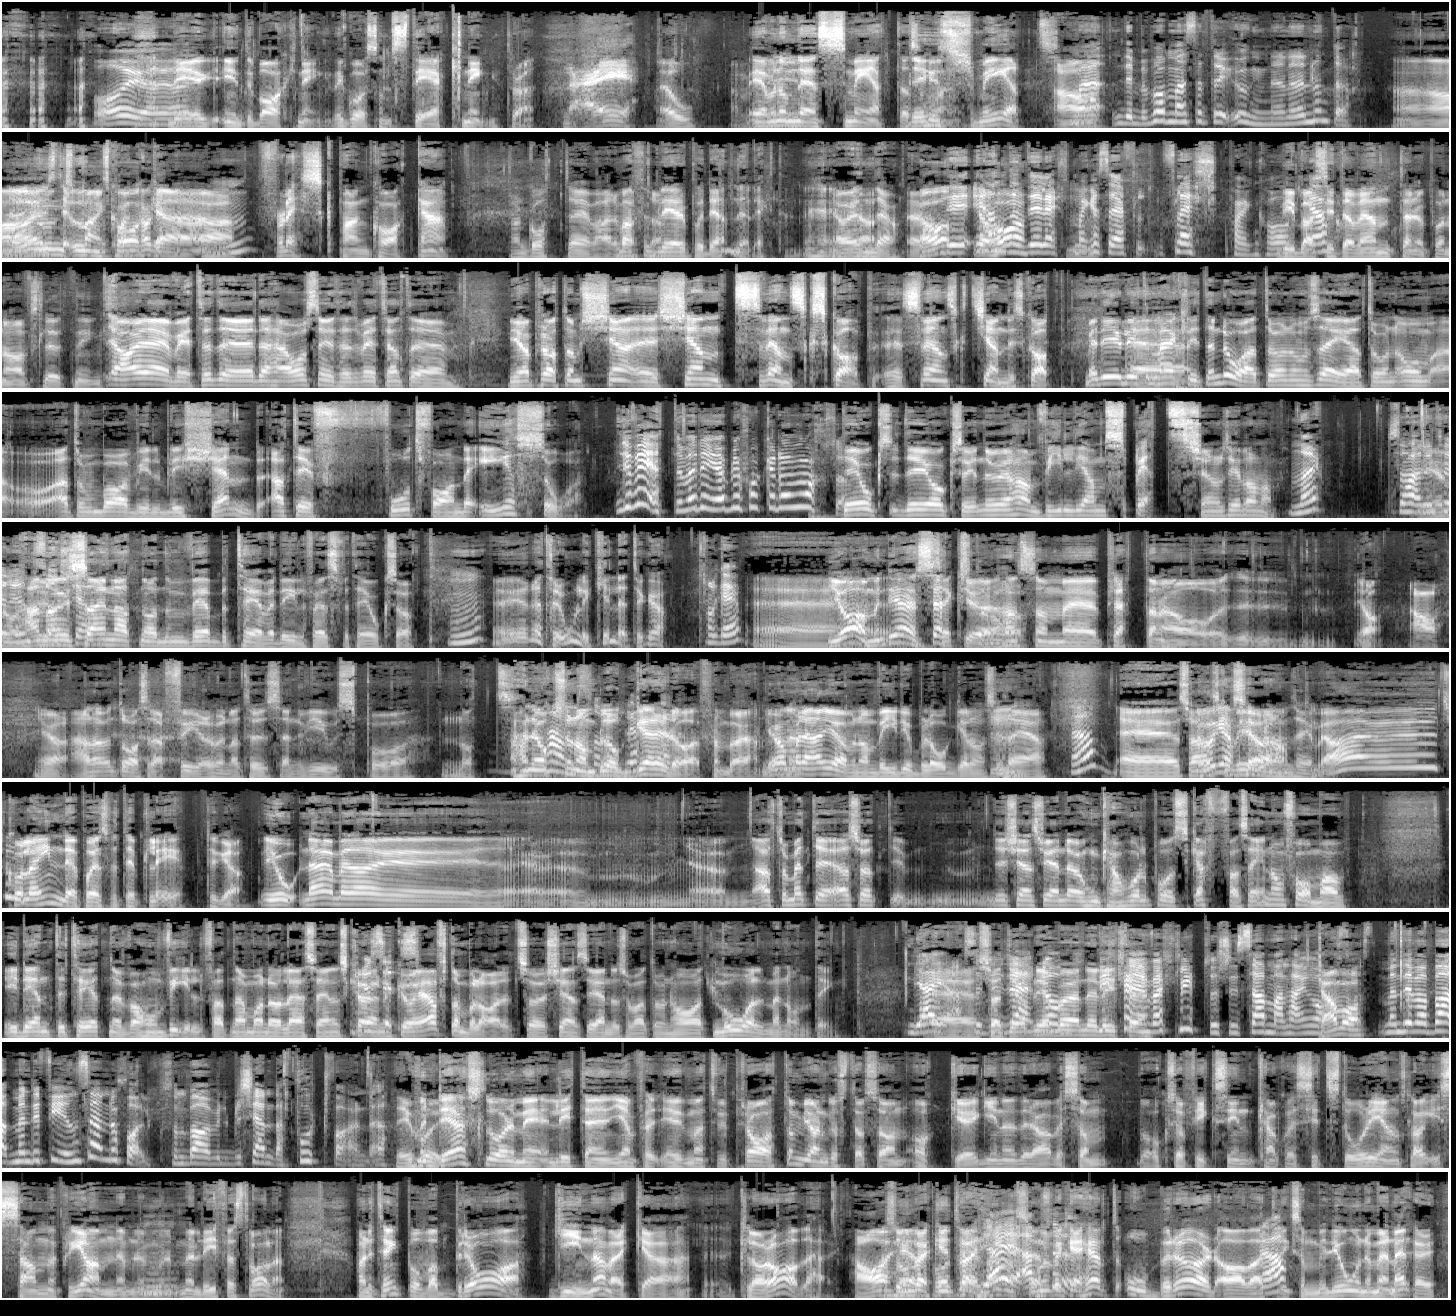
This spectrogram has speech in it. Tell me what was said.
Det är inte bakning, det går som stekning tror jag. Nej, Jo. Även det- om det är en smet. det Alltså, är ju man- smet. ja. Men det beror på om man sätter i ugnen eller inte. Ja, just det. ugnspannkaka, ja. Mm. Fläskpannkaka. Vad gott det var. det Varför var blev det på den dialekten? Det är- Jag vet inte. Ja. Det är enda dialekt man kan säga fl- fläskpannkaka. Vi bara sitter och väntar nu på en avslutning. Ja, jag vet inte. Det här avsnittet vet jag inte. Vi har pratat om eh, känt svenskskap, eh, svenskt kändisskap. Men det är ju lite Eh. märkligt ändå att hon, hon säger att hon, om, att hon bara vill bli känd. Att det fortfarande är så. Jag vet, det var det jag blev chockad över också. Det är också, det är också nu är han William Spets. Känner du till honom? Nej. Så han. Han har ju signat någon webb-tv-deal för SVT också. Mm. Det är en rätt rolig kille tycker jag. Okej. Eh, Ja, men det har jag sett 16 ju. Han som eh, plättarna och... eh, Ja. Ja, ja, han drar sådär 400 000 views på något. Han är också Han någon bloggare plättar. då från början. Ja, men han gör väl någon videoblogg eller något Mm. sådär. Ja. Eh, så han ska göra någonting. Ja, Kolla in det på SVT Play, tycker jag. Jo, nej menar eh, eh, att de inte, alltså att eh, det känns ju ändå, hon kan hålla på att skaffa sig någon form av identitet nu vad hon vill. För att när man då läser hennes krönikor Precis. i Aftonbladet så känns det ändå som att hon har ett mål med någonting. Ja, ja, Eh, alltså så det, där, blir de, det lite- kan ju vara klippt ur sitt sammanhang Kan också. vara. Men det, var bara, men det finns ändå folk som bara vill bli kända fortfarande. Det Men det slår det med en liten jämförelse, med att vi pratar om Björn Gustafsson och eh, Gina Dirawi som också fick sin, kanske sitt stora genomslag i samma program, nämligen Mm. Melodifestivalen. Har ni tänkt på vad bra Gina verkar eh, klara av det här? Ja, alltså hon, helt verkar vara Ja, ja, helt, hon verkar helt oberörd av att Ja. liksom, miljoner människor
